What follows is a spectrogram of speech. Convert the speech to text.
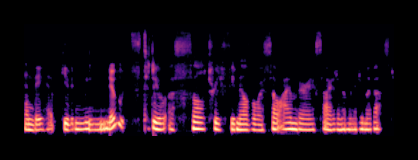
and they have given me notes to do a sultry female voice, so I'm very excited and I'm going to do my best.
